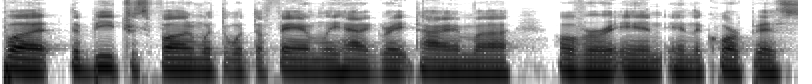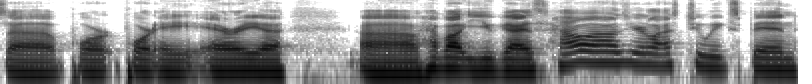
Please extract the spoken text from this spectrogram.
But the beach was fun with the, with the family. Had a great time uh, over in in the Corpus uh, Port Port A area. Uh, how about you guys? How how's your last two weeks been?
